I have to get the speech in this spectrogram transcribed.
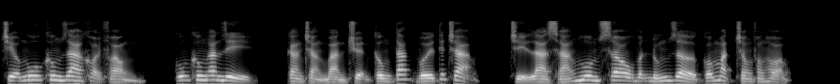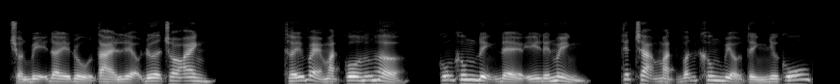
Triệu ngu không ra khỏi phòng, cũng không ăn gì, càng chẳng bàn chuyện công tác với tiết trạm, chỉ là sáng hôm sau vẫn đúng giờ có mặt trong phòng họp, chuẩn bị đầy đủ tài liệu đưa cho anh. Thấy vẻ mặt cô hứng hở, cũng không định để ý đến mình, tiết chạm mặt vẫn không biểu tình như cũ,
